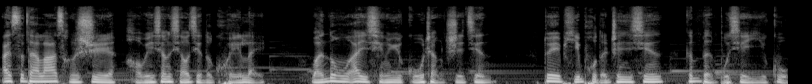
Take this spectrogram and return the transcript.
艾斯黛拉曾是郝维香小姐的傀儡。玩弄爱情于鼓掌之间，对皮普的真心根本不屑一顾。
